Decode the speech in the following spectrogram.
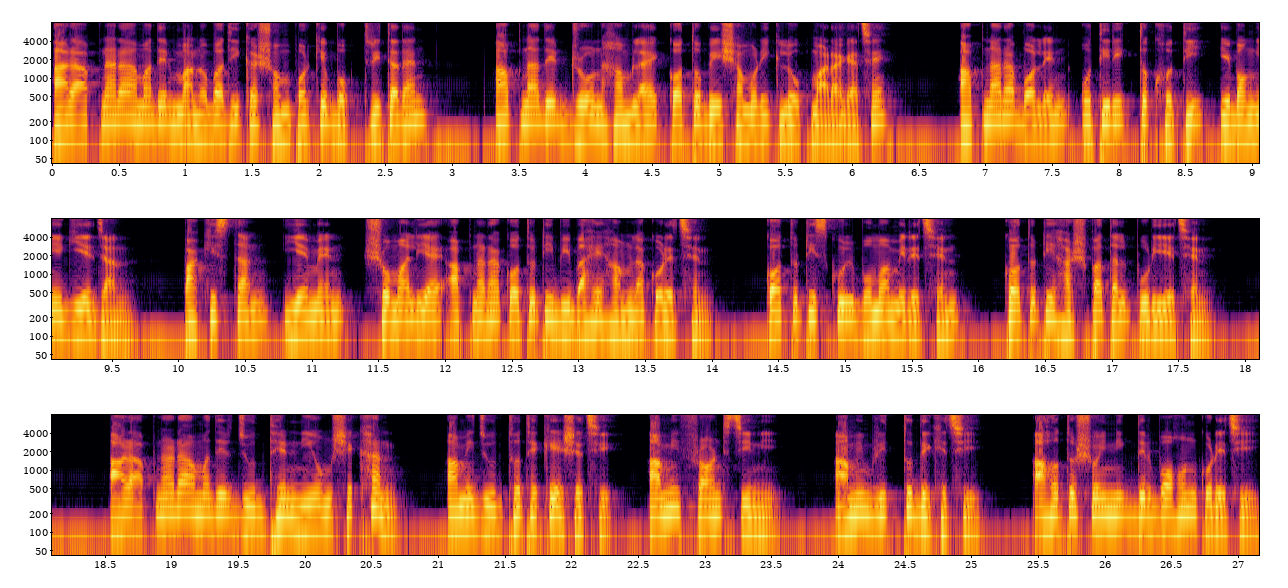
আর আপনারা আমাদের মানবাধিকার সম্পর্কে বক্তৃতা দেন? আপনাদের ড্রোন হামলায় কত বেসামরিক লোক মারা গেছে? আপনারা বলেন, অতিরিক্ত ক্ষতি এবং এগিয়ে যান। পাকিস্তান, ইয়েমেন, সোমালিয়ায় আপনারা কতটি বিবাহে হামলা করেছেন? কতটি স্কুল বোমা মেরেছেন, কতটি হাসপাতাল পুড়িয়েছেন? আর আপনারা আমাদের যুদ্ধের নিয়ম শেখান? আমি যুদ্ধ থেকে এসেছি, আমি ফ্রন্ট চিনি, আমি মৃত্যু দেখেছি, আহত সৈনিকদের বহন করেছি,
